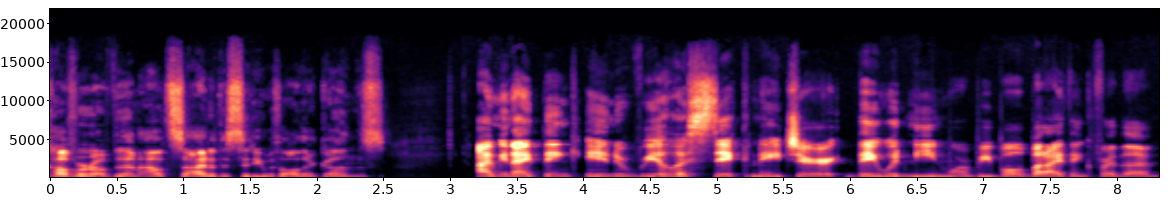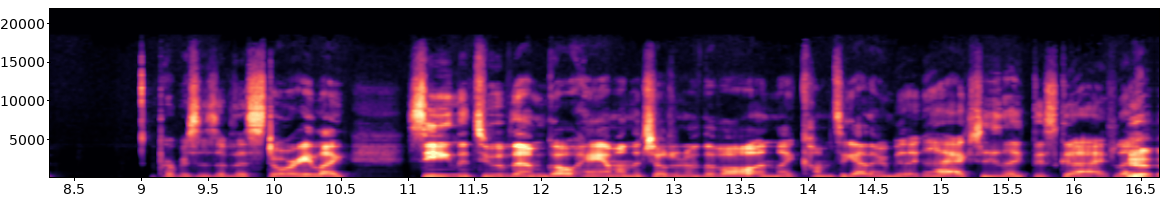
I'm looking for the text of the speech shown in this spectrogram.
cover of them outside of the city with all their guns. I mean, I think in realistic nature they would need more people, but I think for the purposes of this story, like seeing the two of them go ham on the children of the vault and like come together and be like, oh, I actually like this guy. Like, Yeah,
